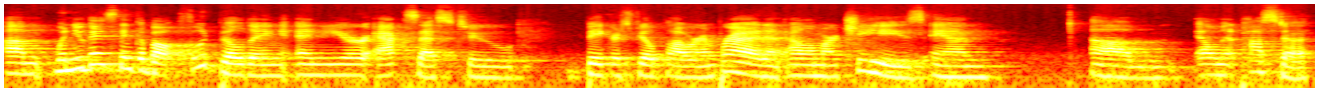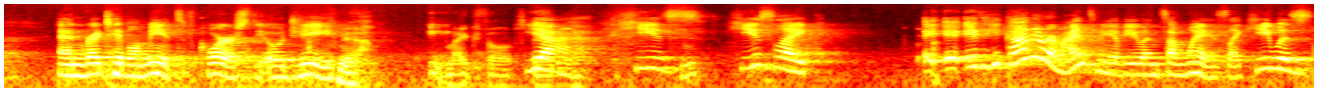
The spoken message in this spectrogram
Um, when you guys think about food building and your access to Baker's Field flour and bread and Alemar cheese and um, Element pasta and Red Table Meats, of course, the OG. Yeah. Mike Phillips. Yeah, he's he's like it, it, he kind of reminds me of you in some ways. Like he was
